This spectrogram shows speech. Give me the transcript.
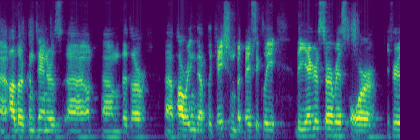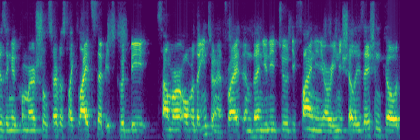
uh, other containers um, that are uh, powering the application, but basically the Jaeger service, or if you're using a commercial service like Lightstep, it could be somewhere over the internet, right? And then you need to define in your initialization code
